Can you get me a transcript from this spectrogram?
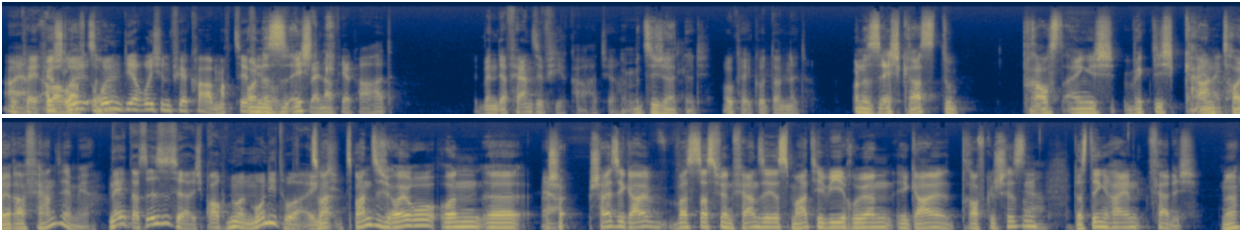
Ah, okay, ja. aber Fürs hol, Schlafzimmer. holen dir ruhig in 4K. Macht sehr Und viel es aus. ist echt Wenn er 4K hat. Wenn der Fernseher 4K hat, ja. mit Sicherheit nicht. Okay, gut, dann nicht. Und es ist echt krass. Du brauchst eigentlich wirklich Gar kein nichts. teurer Fernseher mehr. Nee, das ist es ja. Ich brauche nur einen Monitor eigentlich. Zwa- 20 Euro und äh, sche- scheißegal, was das für ein Fernseher ist, Smart TV, Röhren, egal, drauf geschissen. Ja. Das Ding rein, fertig. Ne?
